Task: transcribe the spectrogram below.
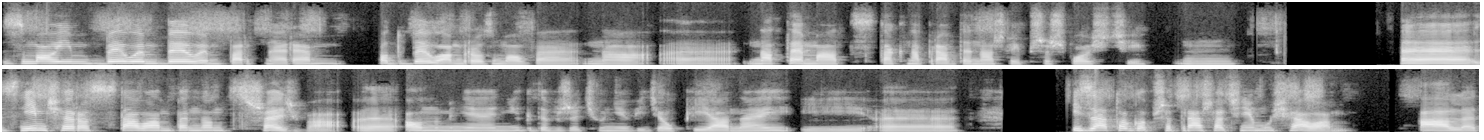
Z moim byłym, byłym partnerem odbyłam rozmowę na, e, na temat tak naprawdę naszej przyszłości. Mm. E, z nim się rozstałam, będąc trzeźwa. E, on mnie nigdy w życiu nie widział pijanej i, i za to go przepraszać nie musiałam. Ale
